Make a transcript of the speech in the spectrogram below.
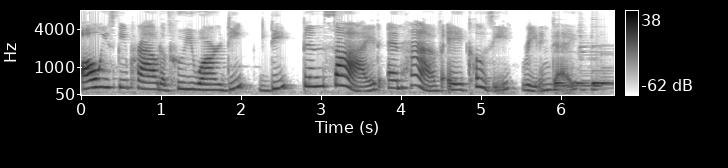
Always be proud of who you are deep, deep inside and have a cozy reading day.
